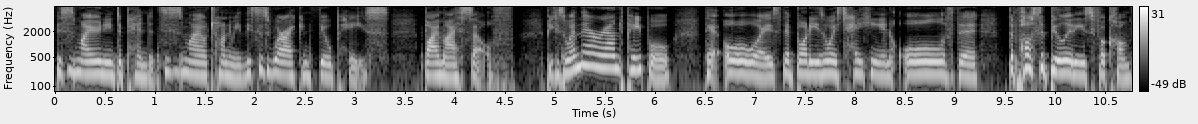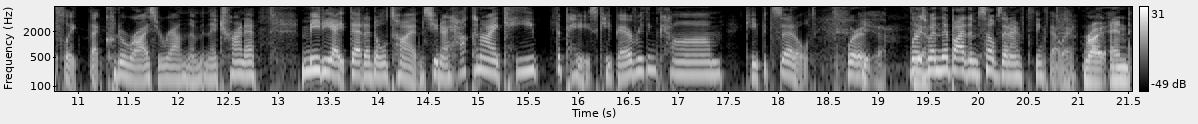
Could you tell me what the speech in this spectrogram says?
this is my own independence, this is my autonomy, this is where I can feel peace by myself. Because when they're around people, they're always, their body is always taking in all of the, the possibilities for conflict that could arise around them. And they're trying to mediate that at all times. You know, how can I keep the peace, keep everything calm, keep it settled? Where, Yeah. Whereas Yeah. when they're by themselves, they don't have to think that way. Right, and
